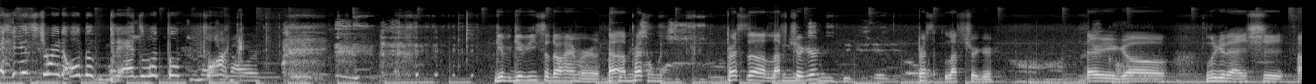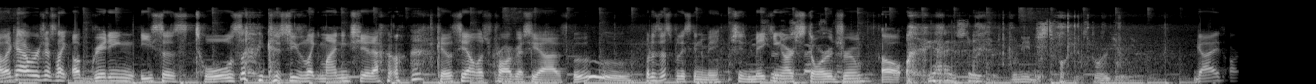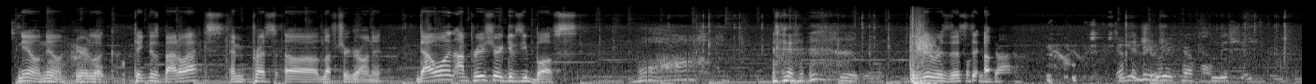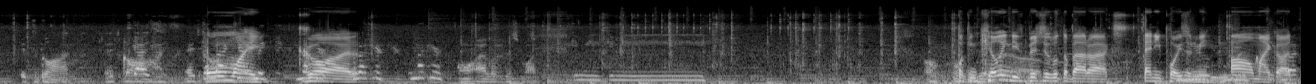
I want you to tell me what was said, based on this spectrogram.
you destroyed all the beds. What the fuck? Give give Issa the hammer. Uh, press so press the left trigger. Shit. Press left trigger. There you go. Look at that shit. I like how we're just like upgrading Issa's tools because she's like mining shit out. okay, let's see how much progress you have. Ooh, what is this place gonna be? She's making our storage room. Oh, Yeah, storage room. We need this fucking storage room. guys. Our... Neil, Neil, here, look. Take this battle axe and press uh, left trigger on it. That one, I'm pretty sure it gives you buffs. Is it resistant? Fucking. You have to be really careful on this shit. It's gone. It's gone. Guys, it's come Oh gone. back my here, make- come back God. Come back here, come back here. Oh, I love this mod. Give me, give me. Oh, oh, Fucking killing these uh, bitches with the battle axe. And he poisoned me. Oh my god.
